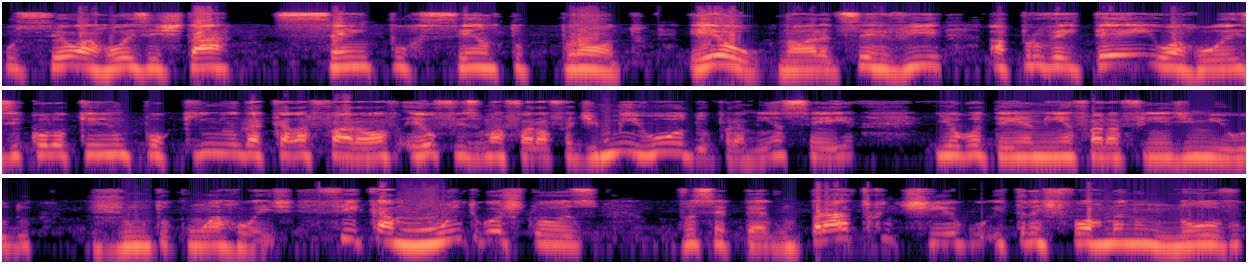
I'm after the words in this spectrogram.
O seu arroz está 100% pronto. Eu, na hora de servir, aproveitei o arroz e coloquei um pouquinho daquela farofa. Eu fiz uma farofa de miúdo para minha ceia e eu botei a minha farofinha de miúdo junto com o arroz. Fica muito gostoso. Você pega um prato antigo e transforma num novo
